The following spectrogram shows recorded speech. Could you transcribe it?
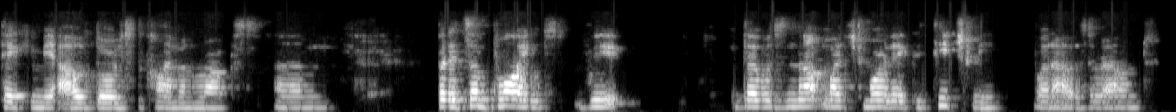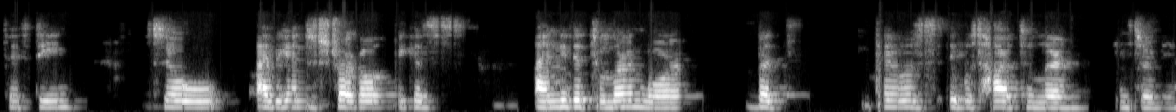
taking me outdoors to climb on rocks. Um, but at some point, we there was not much more they could teach me when I was around 15. So I began to struggle because I needed to learn more, but there was it was hard to learn in Serbia.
